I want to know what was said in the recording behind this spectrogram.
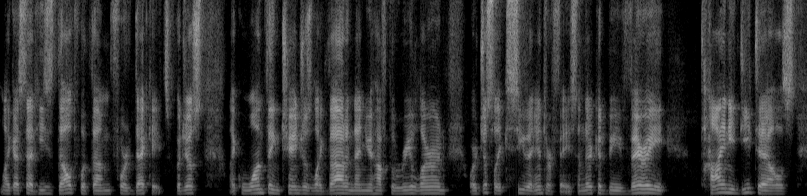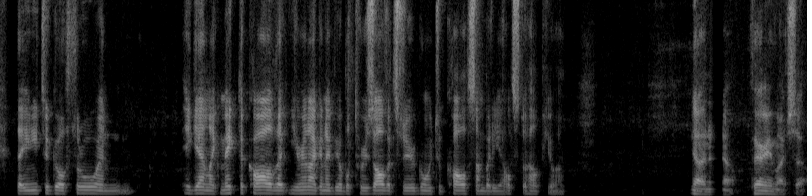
like I said, he's dealt with them for decades. But just like one thing changes like that, and then you have to relearn or just like see the interface. And there could be very tiny details that you need to go through and again like make the call that you're not going to be able to resolve it so you're going to call somebody else to help you out no, no, no, very much so,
